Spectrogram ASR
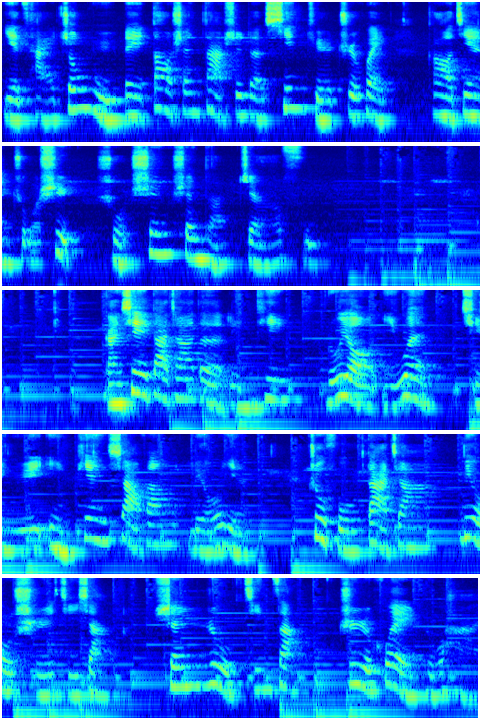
也才终于被道生大师的先觉智慧。告诫浊世所深深的折服。感谢大家的聆听，如有疑问，请于影片下方留言。祝福大家六十吉祥，深入经藏，智慧如海。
